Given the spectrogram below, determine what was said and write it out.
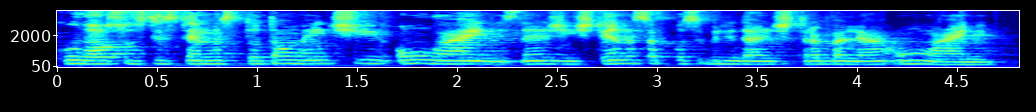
com nossos sistemas totalmente online, né? A gente tendo essa possibilidade de trabalhar online.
